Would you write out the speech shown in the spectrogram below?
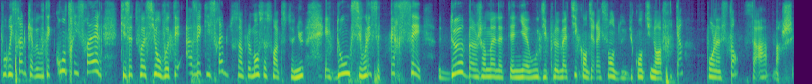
pour Israël, qui avaient voté contre Israël, qui cette fois-ci ont voté avec Israël, tout simplement se sont abstenus. Et donc, si vous voulez, cette percée de Benjamin Netanyahu diplomatique en direction du continent africain, pour l'instant, ça a marché.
